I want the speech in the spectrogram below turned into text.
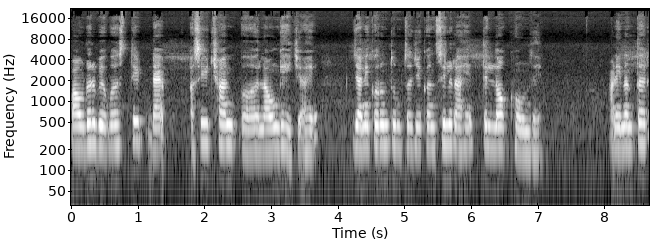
पावडर व्यवस्थित डॅब अशी छान लावून घ्यायची आहे. जेणेकरून तुमचं जे कन्सिलर आहे ते लॉक होऊन जाईल. आणि नंतर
